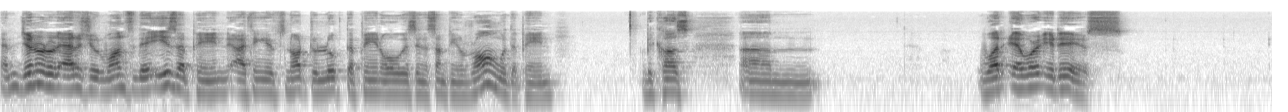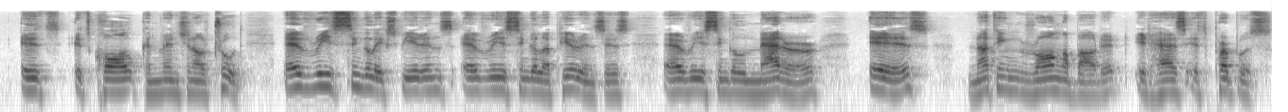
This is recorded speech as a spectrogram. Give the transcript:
And general attitude, once there is a pain, I think it's not to look the pain always in something wrong with the pain because um, whatever it is, it's, it's called conventional truth. Every single experience, every single appearances, every single matter is nothing wrong about it. It has its purpose.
